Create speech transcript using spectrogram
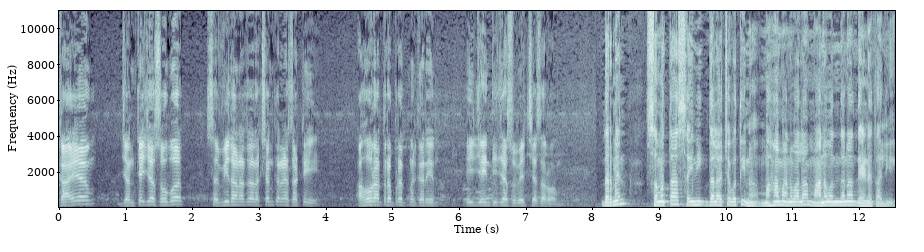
कायम जनतेच्या सोबत संविधानाचं रक्षण करण्यासाठी अहोरात्र प्रयत्न करेल ही जयंतीच्या शुभेच्छा सर्व दरम्यान समता सैनिक दलाच्या वतीनं महामानवाला मानवंदना देण्यात आली.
